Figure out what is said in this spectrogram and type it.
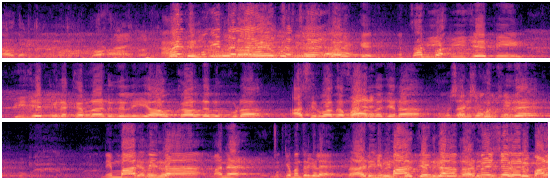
ಹೌದಾ? ಇಪ್ಪತ್ತೆಂಟರಲ್ಲೂ ನಾವೇ ಬರ್ತೀವಿ ಅಧಿಕಾರಕ್ಕೆ. ಬಿಜೆಪಿ ಬಿಜೆಪಿನ ಕರ್ನಾಟಕದಲ್ಲಿ ಯಾವ ಕಾಲದಲ್ಲೂ ಕೂಡ ಆಶೀರ್ವಾದ ಮಾಡಿದ ಜನ. ಗೊತ್ತಿದೆ. ನಿಮ್ಮ ಮಾತಿನಿಂದ ಮನೆ ಮುಖ್ಯಮಂತ್ರಿಗಳೇ ನಾಡಿ ನಿಮ್ಮ ಮಾತಿನಿಂದ ನಾಡಿ ಪರಮೇಶ್ವರ್ ಅವರಿಗೆ ಬಹಳ.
